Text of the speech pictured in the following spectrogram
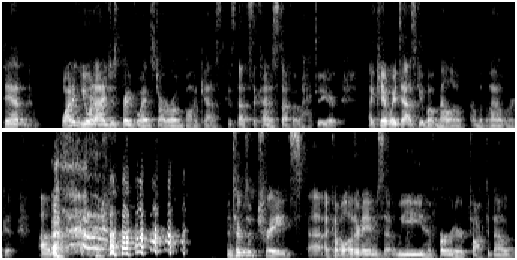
Dan, why don't you and I just break away and start our own podcast? Because that's the kind of stuff I like to hear. I can't wait to ask you about Melo on the buyout market. Um, in terms of trades, uh, a couple other names that we have heard or talked about.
